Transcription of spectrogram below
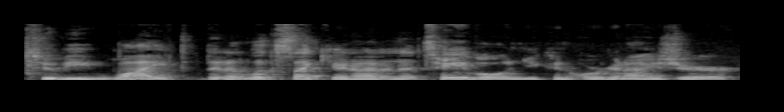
to be white, then it looks like you're not on a table and you can organize your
